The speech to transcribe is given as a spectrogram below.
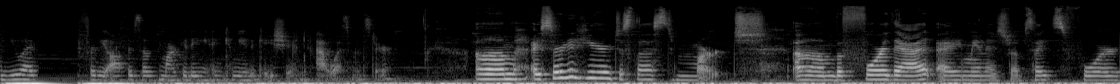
UX for the Office of Marketing and Communication at Westminster? Um, I started here just last March. Um, before that, I managed websites for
